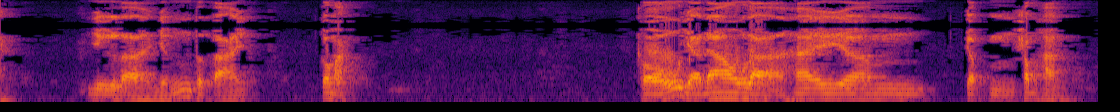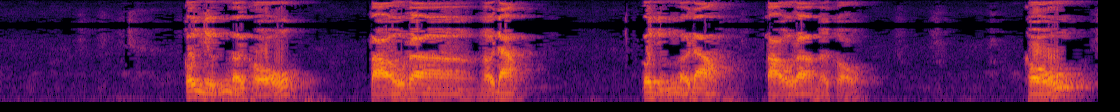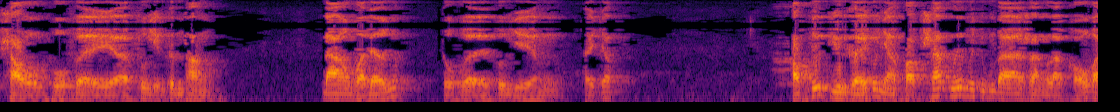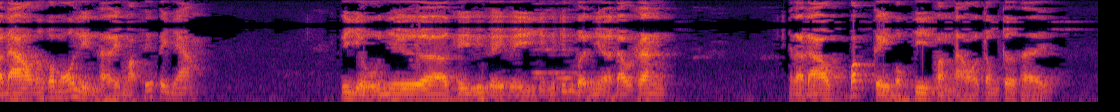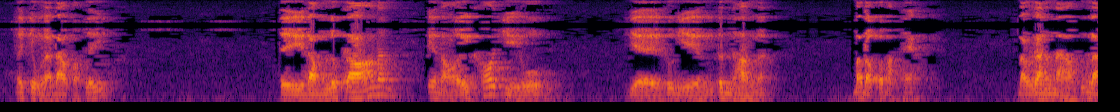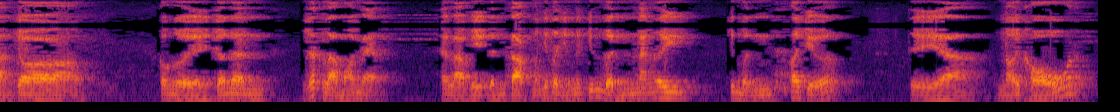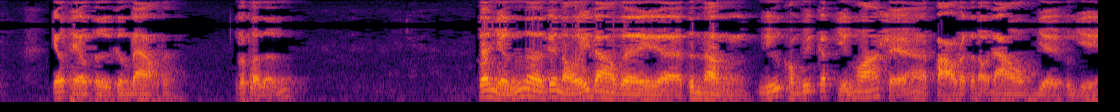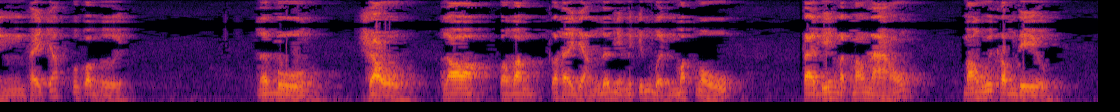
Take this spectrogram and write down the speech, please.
như là những thực tại có mặt khổ và đau là hai um, cặp song hành. Có những nỗi khổ tạo ra nỗi đau. Có những nỗi đau tạo ra nỗi khổ. Khổ sầu thuộc về uh, phương diện tinh thần. Đau và đớn thuộc về phương diện thể chất học thuyết duyên rễ của nhà Phật xác quyết với chúng ta rằng là khổ và đau nó có mối liên hệ mật thiết với nhau ví dụ như ờ, khi quý vị bị những cái chứng bệnh như là đau răng hay là đau bất kỳ một chi phần nào ở trong cơ thể nói chung là đau vật lý thì đồng lúc đó đó cái nỗi khó chịu về phương diện tinh thần đó, bắt đầu có mặt theo đau răng nào cũng làm cho con người trở nên rất là mỏi mệt hay là bị bệnh tật mà nhất là những cái chứng bệnh nan y chứng bệnh khó chữa thì à, nỗi khổ đó, kéo theo từ cơn đau đó rất là lớn. Có những ờ, cái nỗi đau về à, tinh thần nếu không biết cách chuyển hóa sẽ tạo ra cái nỗi đau về phương diện thể chất của con người nỗi buồn, rầu, lo, vân vân có thể dẫn đến những cái chứng bệnh mất ngủ, tai biến mạch máu não, máu huyết không đều,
